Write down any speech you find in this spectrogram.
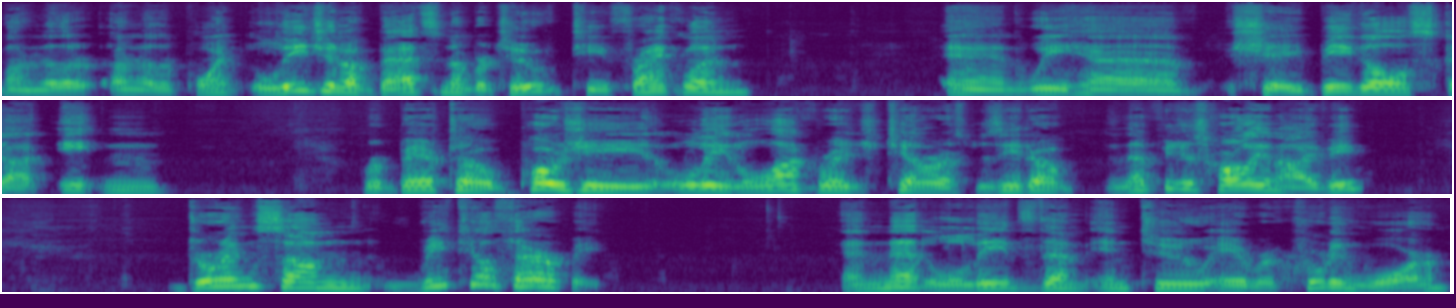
on another on another point, Legion of Bats number two, Tee Franklin, and we have Shay Beagle, Scott Eaton, Roberto Poggi, Lee Lockridge, Taylor Esposito, and that features Harley and Ivy during some retail therapy. And that leads them into a recruiting war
